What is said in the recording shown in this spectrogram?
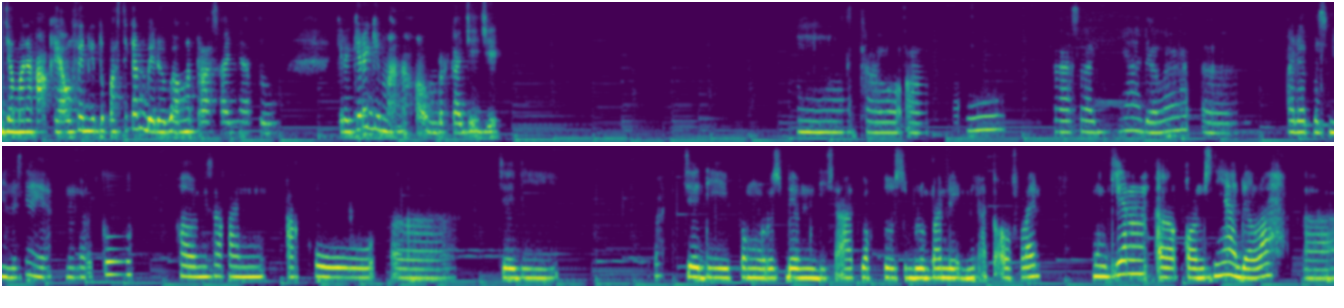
zamannya Kak Kelvin gitu, pasti kan beda banget rasanya tuh. Kira-kira gimana kalau menurut Kak JJ? Hmm, kalau aku rasanya adalah eh, ada plus minusnya ya. Menurutku kalau misalkan aku eh, jadi apa, jadi pengurus BEM di saat waktu sebelum pandemi atau offline, mungkin eh, cons-nya adalah eh,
